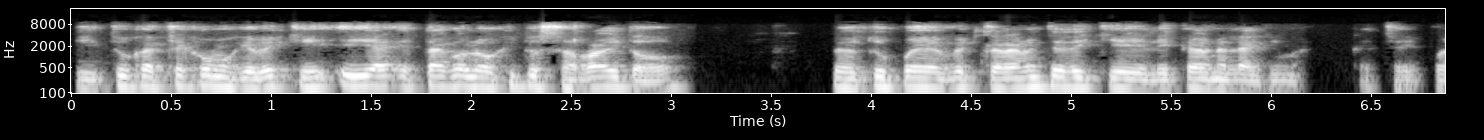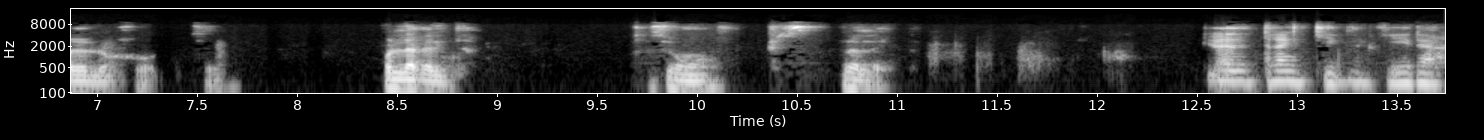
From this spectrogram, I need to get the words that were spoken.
Y tú, caché, como que ves que ella está con los ojitos cerrados y todo, pero tú puedes ver claramente de que le cae una lágrima, ¿cachai? Por el ojo, ¿cachai? Por la carita. Así como, dale. Quédate tranquila, que irás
